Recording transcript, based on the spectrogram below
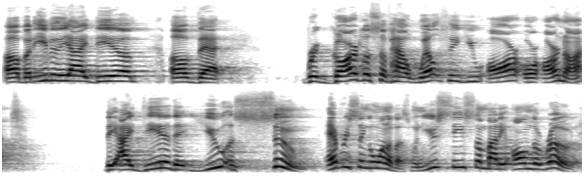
Uh, but even the idea of that, regardless of how wealthy you are or are not, the idea that you assume, every single one of us, when you see somebody on the road,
